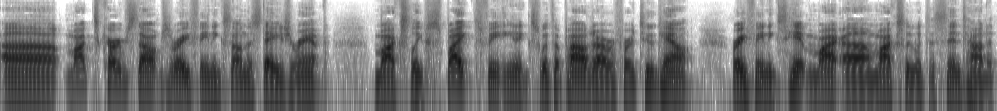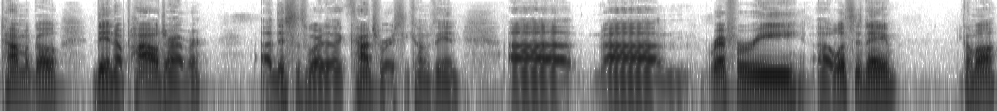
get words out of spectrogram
uh, Mox curb stomps Rey Fenix on the stage ramp. Moxley spiked Fenix with a pile driver for a two count. Rey Fenix hit uh, Moxley with the senton atomico, then a pile driver. Uh, this is where the controversy comes in uh, uh, referee, uh, what's his name? Come on.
